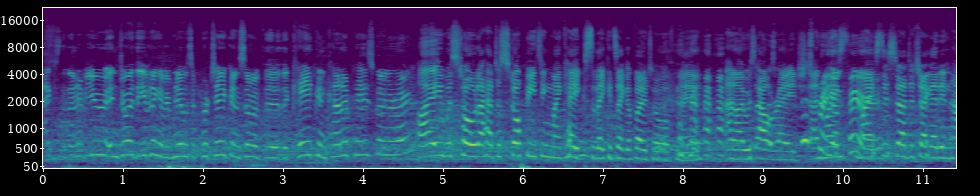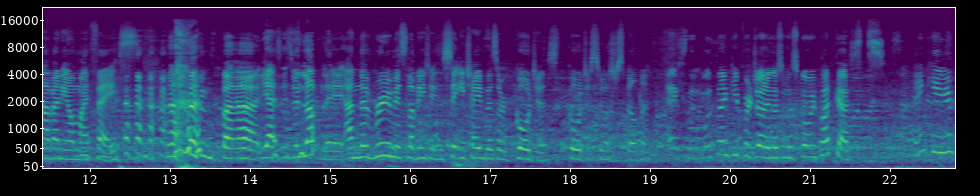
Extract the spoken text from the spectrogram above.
Excellent. And have you enjoyed the evening? Have you been able to partake in some of the, the cake and canapes going around? I was told I had to stop eating my cake so they could take a photo of me, and I was outraged. That's, that's and pretty my, unfair. my sister had to check I didn't have any on my face. but uh, yes, it's been lovely, and the room is lovely too. The city chambers are gorgeous, gorgeous, gorgeous building. Excellent. Well, thank you for joining us on the SCOVI podcasts. Thank you.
